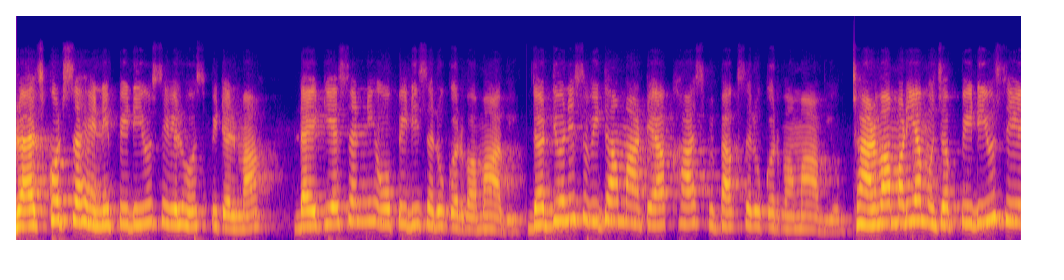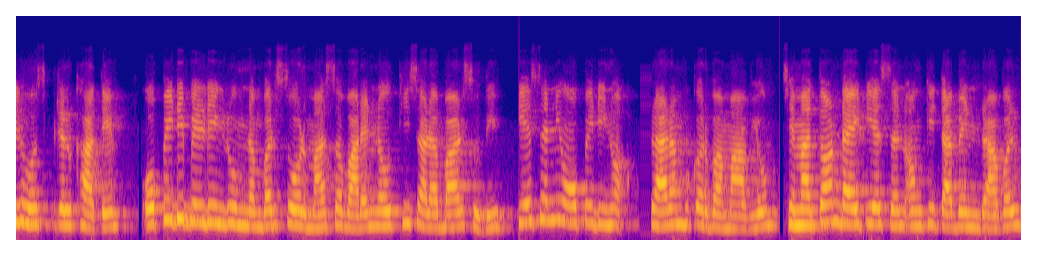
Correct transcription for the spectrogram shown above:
રાજકોટ શહેરની પીડીયુ સિવિલ હોસ્પિટલમાં ડાયટિયશનની ઓપીડી શરૂ કરવામાં આવી. દર્દીઓની સુવિધા માટે આ ખાસ વિભાગ શરૂ કરવામાં આવ્યો. જાણવા મળ્યા મુજબ પીડીયુ સિવિલ હોસ્પિટલ ખાતે ઓપીડી બિલ્ડિંગ રૂમ નંબર સોળમાં સવારે નવથી સાડા બાર સુધી ડાયટિયશનની ઓપીડીનો પ્રારંભ કરવામાં આવ્યો. જેમાં ત્રણ ડાયટિયશન અંકિતાબેન રાવલ,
